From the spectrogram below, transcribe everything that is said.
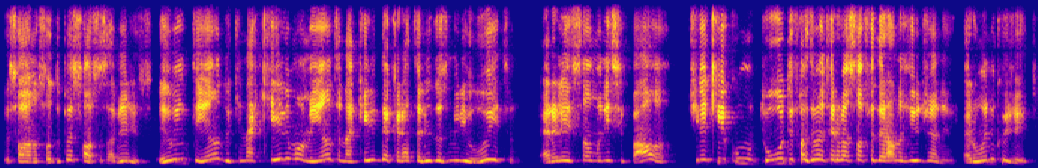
Pessoal, não sou do pessoal, vocês sabem disso. Eu entendo que naquele momento, naquele decreto ali de 2008, era eleição municipal, tinha que ir com tudo e fazer uma intervenção federal no Rio de Janeiro. Era o único jeito.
